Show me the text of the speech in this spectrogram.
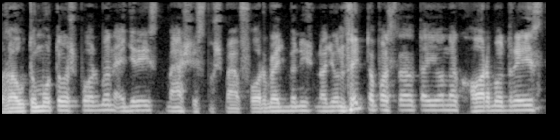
az automotorsportban egyrészt, másrészt most már Forma 1 is nagyon nagy tapasztalatai vannak, harmadrészt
